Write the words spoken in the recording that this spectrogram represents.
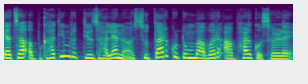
त्याचा अपघाती मृत्यू झाल्यानं सुतार कुटुंबावर आभाळ कोसळलंय.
